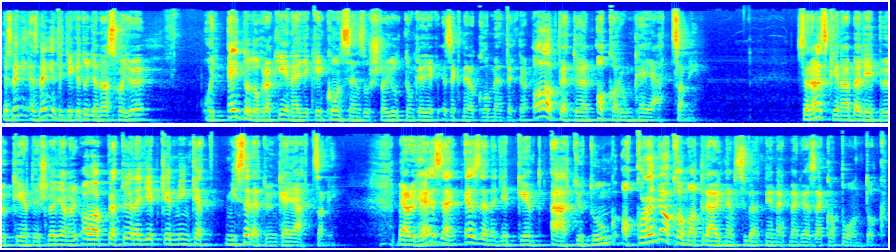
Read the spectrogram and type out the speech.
Ez, meg, ez megint egyébként ugyanaz, hogy hogy egy dologra kéne egyébként konszenzusra jutnunk ezeknél a kommenteknél. Alapvetően akarunk-e játszani? Szerintem ez kéne a belépő kérdés legyen, hogy alapvetően egyébként minket mi szeretünk-e játszani. Mert hogyha ezen, ezen egyébként átjutunk, akkor a nyakamat rá, hogy nem születnének meg ezek a pontok.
